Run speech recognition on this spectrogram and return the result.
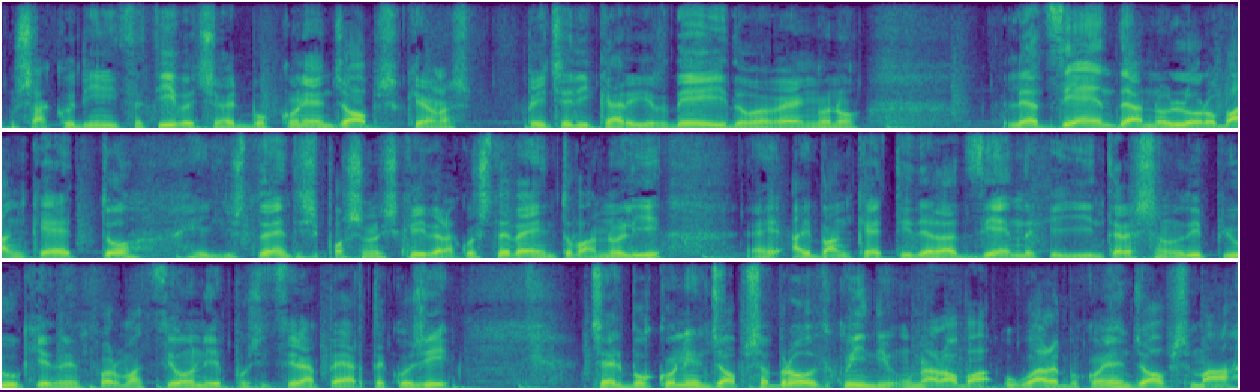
un sacco di iniziative c'è il Bocconi and Jobs che è una specie di career day dove vengono le aziende hanno il loro banchetto e gli studenti si possono iscrivere a questo evento, vanno lì eh, ai banchetti delle aziende che gli interessano di più, chiedono informazioni e posizioni aperte così. C'è il Bocconi and Jobs Abroad, quindi una roba uguale al Bocconi and Jobs ma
